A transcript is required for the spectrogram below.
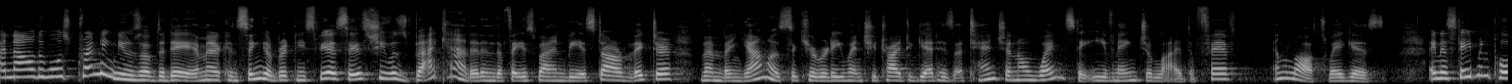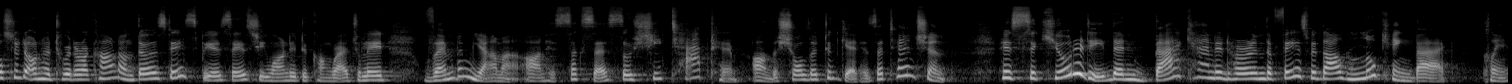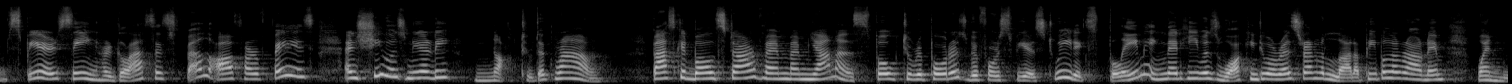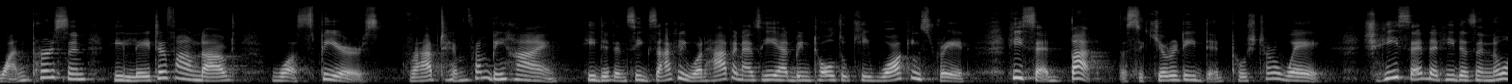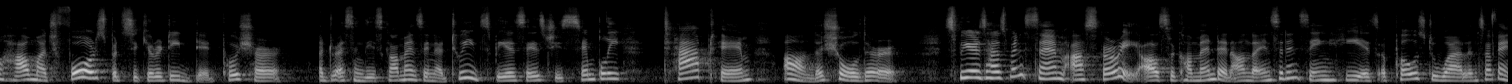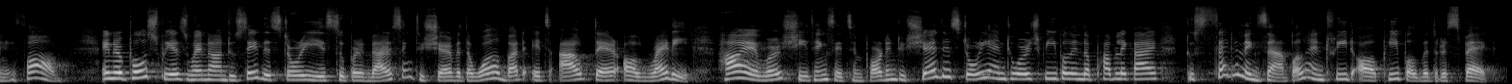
And now the most trending news of the day. American singer Britney Spears says she was backhanded in the face by NBA star Victor Wembanyama's security when she tried to get his attention on Wednesday evening, July the 5th in Las Vegas. In a statement posted on her Twitter account on Thursday, Spears says she wanted to congratulate Wembanyama on his success, so she tapped him on the shoulder to get his attention. His security then backhanded her in the face without looking back claimed Spears, seeing her glasses fell off her face and she was nearly knocked to the ground. Basketball star Wembanyama spoke to reporters before Spears' tweet explaining that he was walking to a restaurant with a lot of people around him when one person he later found out was Spears grabbed him from behind. He didn't see exactly what happened as he had been told to keep walking straight. He said, but the security did push her away. He said that he doesn't know how much force, but security did push her. Addressing these comments in a tweet, Spears says she simply tapped him on the shoulder. Spears' husband Sam Asghari also commented on the incident, saying he is opposed to violence of any form. In her post, Spears went on to say this story is super embarrassing to share with the world, but it's out there already. However, she thinks it's important to share this story and to urge people in the public eye to set an example and treat all people with respect.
